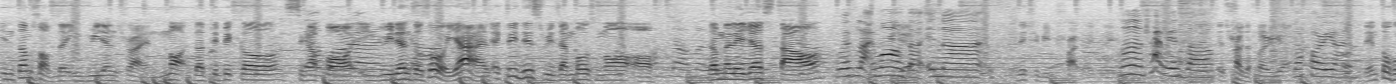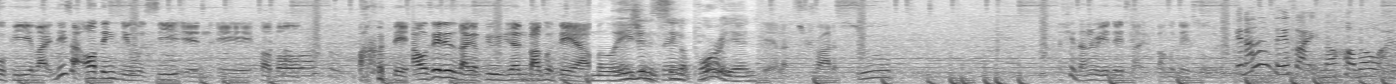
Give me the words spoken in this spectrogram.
In terms of the ingredients, right, not the typical Singapore ingredients. yeah. Also, yeah, actually this resembles more of The the Malaysia style. With like more of the inner. This should be tripe actually. No, no, tripe is the It's tripe the furry one. the furry one. Then tofu pea, like these are all things you would see in a herbal Herbal soup. bak kut teh. I would say this is like a fusion bak kut teh. ah. Malaysian and Singaporean. Okay, let's try the soup. Actually, it doesn't really taste like bak kut teh soup. It doesn't taste like the herbal one.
